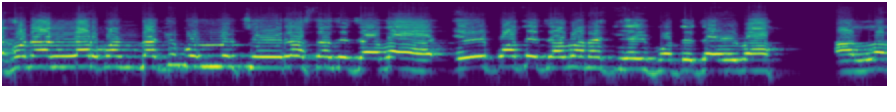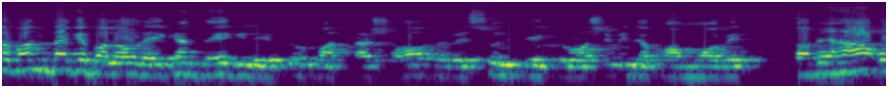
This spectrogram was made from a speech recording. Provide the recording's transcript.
এখন আল্লাহর বান্দাকে বলল চৌরাস্তাতে যাবা এই পথে যাবা নাকি এই পথে যাইবা? আল্লাহর বান্দাকে বলা হলো, এখান থেকে গেলে একটু পাঠটা সহজ হবে, চলতে একটু অসুবিধা কম হবে। তবে হ্যাঁ ও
